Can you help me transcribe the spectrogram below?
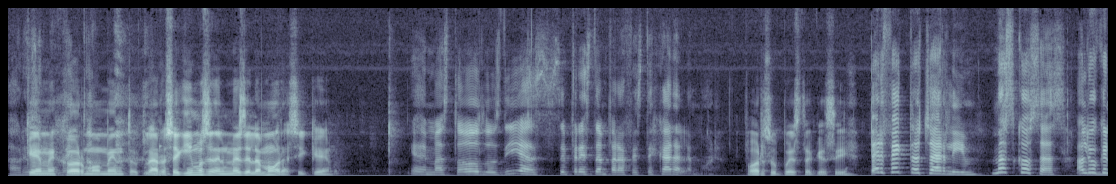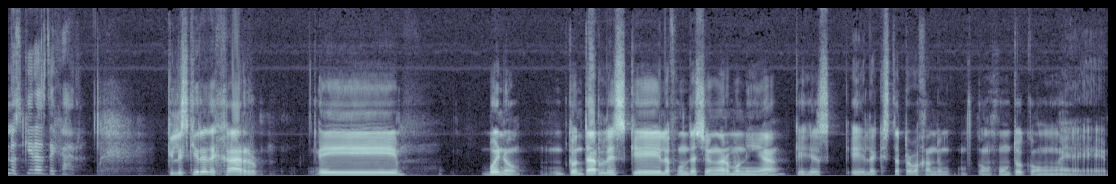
Ahora qué mejor momento. momento. Claro, seguimos en el mes del amor, así que Y además todos los días se prestan para festejar al amor. por supuesto que sí. Perfecto, Charlie. Más cosas. Algo que nos quieras dejar. ¿Qué les quiero dejar? Eh, bueno, contarles que la Fundación Armonía, que es eh, la que está trabajando en conjunto con, eh,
